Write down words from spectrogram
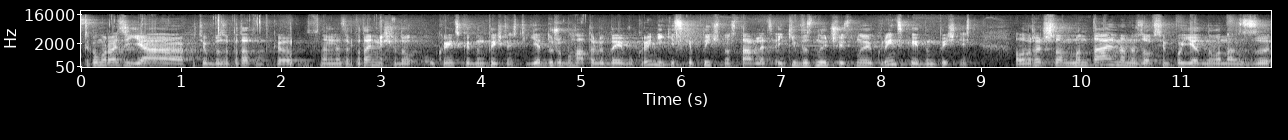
В такому разі наразі я хотів би запитати таке фінальне запитання щодо української ідентичності. Є дуже багато людей в Україні, які скептично ставляться, які визнають, що існує українська ідентичність, але вважають, що ментально не зовсім поєднувана з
